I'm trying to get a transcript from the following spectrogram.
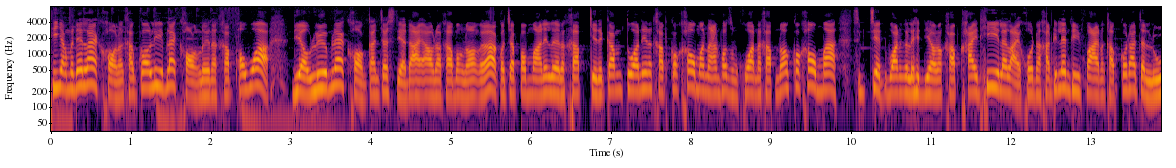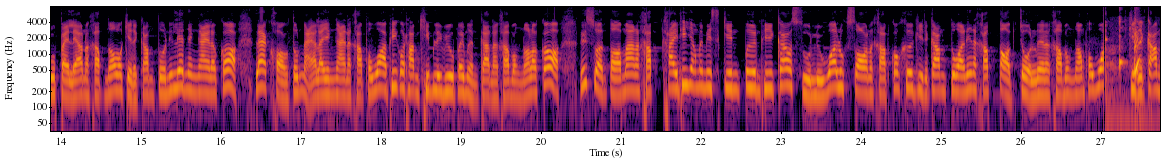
ที่ยังไม่ได้แลกของนะครับ ก็รีบแลกของเลยนะครับ เพราะว่าเดี๋ยวลืมแลกของกันจะเสียดายเอานะครับน้องๆเออก็จะประมาณนี้เลยนะครับ กิจกรรมตัวนี้นะครับก็เข้ามานานพอสมควรนะครับเนาะก็เข้ามา 17 วันกันเลยทีเดียวนะครับใครที่หลายๆคนนะครับที่เล่นฟรีไฟนะครับก็น่าจะรู้ไปแล้วนะครับเนาะว่ากิจกรรมตัวนี้เล่นยังไง แล้วก็แลกของตรงไหนอะไรยังไงนะครับเพราะว่าพี่ก็ทำคลิปรีวิวไปเหมือนกันนะครับน้องๆแล้วก็ในส่วนต่อมานะครับใครที่ยังไม่มีสกินปืน P90 หรือว่าลูกซองนะครับก็คือกิจกรรมตัวนี้นะครับตอบโจทย์เลยนะครับน้องๆเพราะว่ากิจกรรม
